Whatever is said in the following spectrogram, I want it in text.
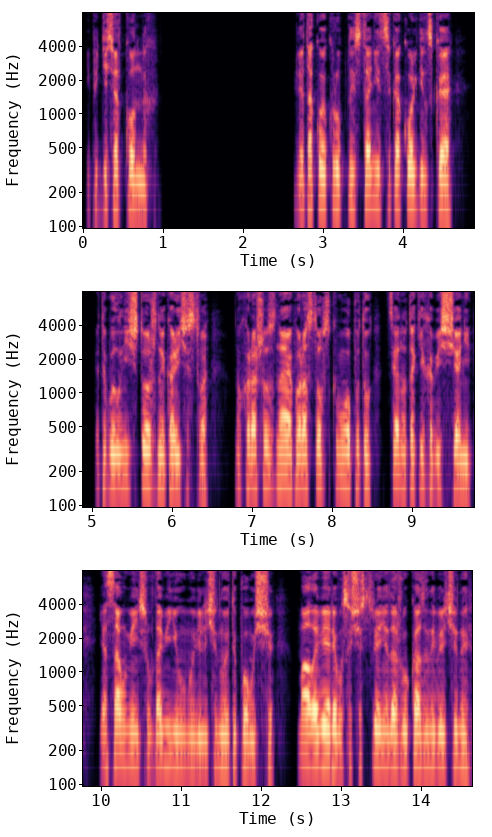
и пятьдесят конных. Для такой крупной станицы, как Ольгинская, это было ничтожное количество, но хорошо зная по ростовскому опыту цену таких обещаний, я сам уменьшил до минимума величину этой помощи, мало веря в осуществление даже указанной величины.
